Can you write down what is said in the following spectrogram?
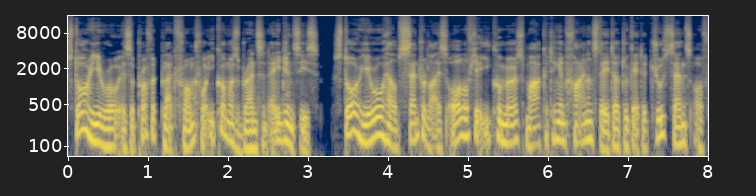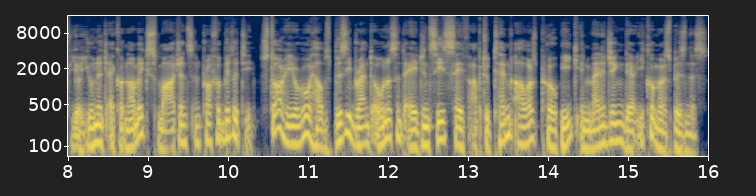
Store Hero is a profit platform for e-commerce brands and agencies. Store Hero helps centralize all of your e-commerce marketing and finance data to get a true sense of your unit economics, margins, and profitability. Store Hero helps busy brand owners and agencies save up to 10 hours per week in managing their e-commerce business.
